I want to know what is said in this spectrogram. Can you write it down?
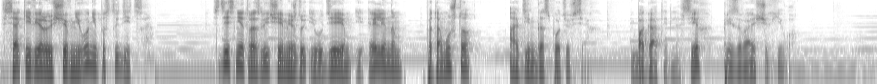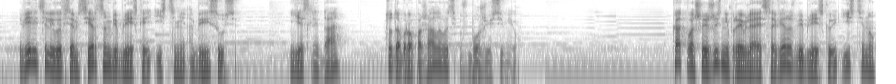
всякий верующий в него не постыдится. Здесь нет различия между иудеем и эллином, потому что один Господь у всех, богатый для всех, призывающих Его. Верите ли вы всем сердцем библейской истине об Иисусе? Если да, то добро пожаловать в Божью семью. Как в вашей жизни проявляется вера в библейскую истину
